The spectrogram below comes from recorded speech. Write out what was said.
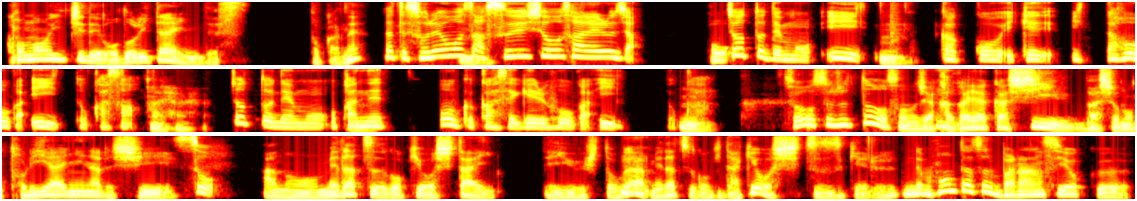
この位置で踊りたいんです。とかね。だってそれをさ、うん。推奨されるじゃん。お。ちょっとでもいいうん。学校行け行った方がいいとかさ。はいはいはい。ちょっとでもお金多く稼げる方がいいとか、うんそうすると、そのじゃあうん。輝かしい場所の取り合いになるし、そう。あの、目立つ動きをしたいっていう人がうん。目立つ動きだけをし続ける。でも本当はそれバランスよく、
